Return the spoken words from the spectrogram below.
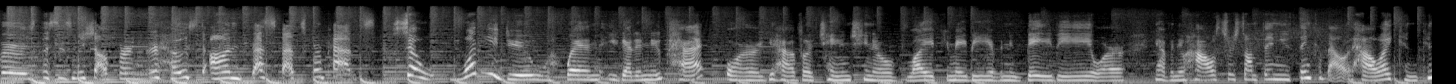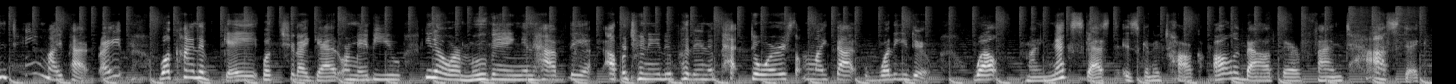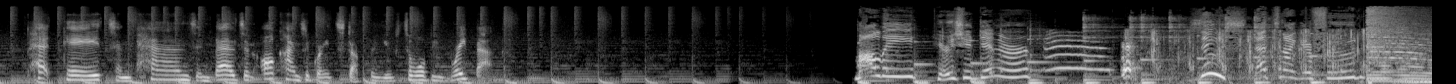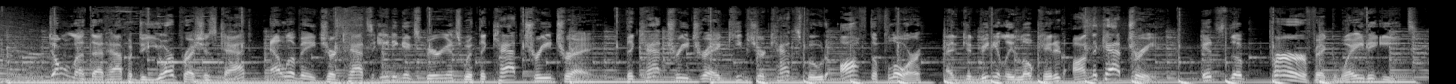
Lovers. This is Michelle Fern, your host on Best Bets for Pets. So, what do you do when you get a new pet or you have a change, you know, of life? You maybe have a new baby or you have a new house or something. You think about how I can contain my pet, right? What kind of gate? What should I get? Or maybe you, you know, are moving and have the opportunity to put in a pet door or something like that. What do you do? Well, my next guest is going to talk all about their fantastic pet gates and pens and beds and all kinds of great stuff for you. So we'll be right back. Molly, here's your dinner. Zeus, that's not your food. Don't let that happen to your precious cat. Elevate your cat's eating experience with the Cat Tree Tray. The Cat Tree Tray keeps your cat's food off the floor and conveniently located on the cat tree. It's the perfect way to eat.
